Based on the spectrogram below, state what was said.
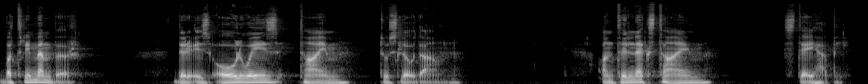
but remember, there is always time to slow down. Until next time, stay happy.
